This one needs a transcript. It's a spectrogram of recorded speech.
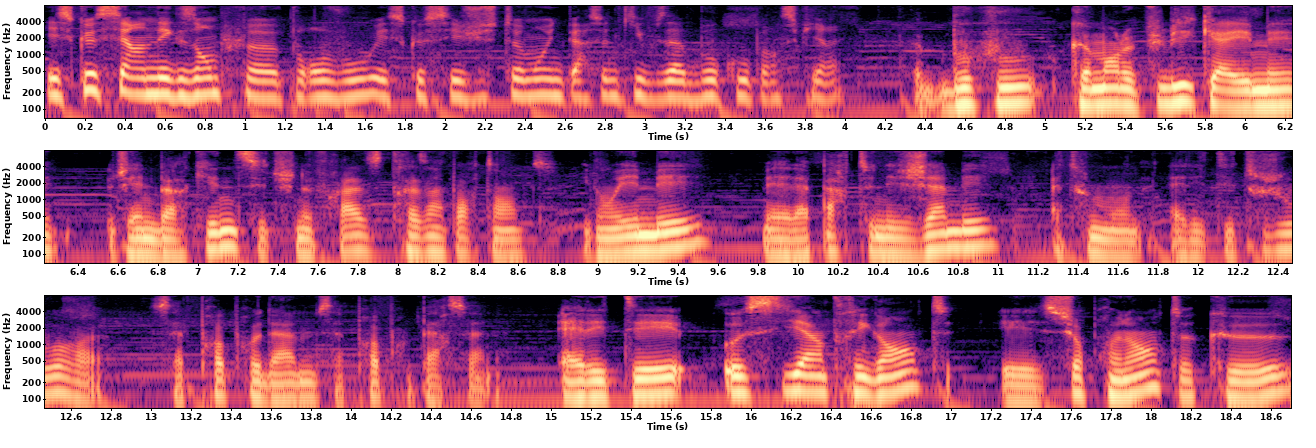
Est-ce que c'est un exemple euh, pour vous? Est-ce que c'est justement une personne qui vous a beaucoup inspiré? Beaucoup comment le public a aimé Jane Birkin, c'est une phrase très importante. Ils l'ont aimée, mais elle appartenait jamais à tout le monde. Elle était toujours sa propre dame, sa propre personne. Elle était aussi intrigante et surprenante que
